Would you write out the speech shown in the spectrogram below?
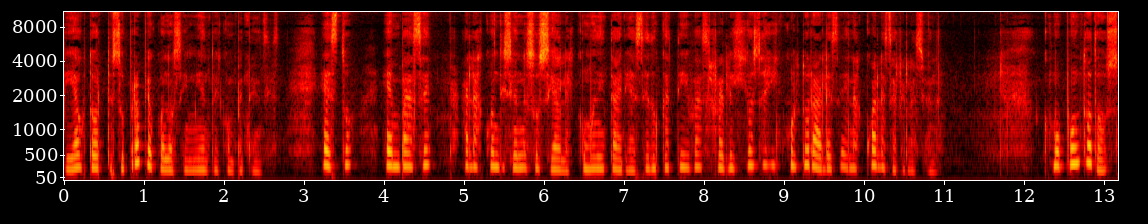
y autor de su propio conocimiento y competencias. Esto en base a las condiciones sociales, comunitarias, educativas, religiosas y culturales en las cuales se relaciona. Como punto 2,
